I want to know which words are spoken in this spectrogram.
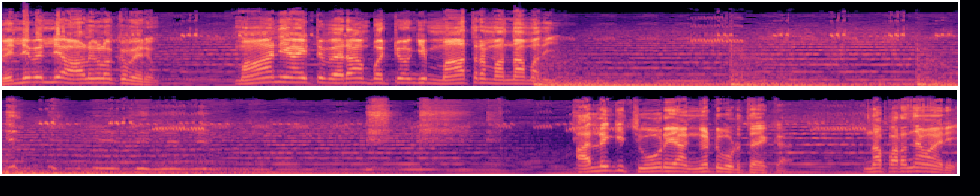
വലിയ വലിയ ആളുകളൊക്കെ വരും. മാന്യായിട്ട് വരാൻ പറ്റുമെങ്കിൽ മാത്രം വന്നാ മതി. അല്ലെങ്കിൽ ചോറ് അങ്ങോട്ട് കൊടുത്തേക്ക. എന്നാ പറഞ്ഞ മാതിരി.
